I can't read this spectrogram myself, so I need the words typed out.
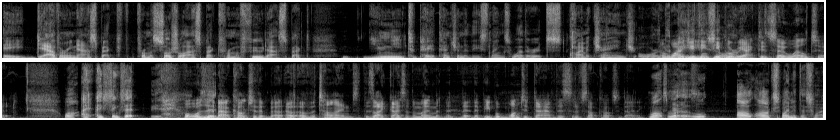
a gathering aspect, from a social aspect, from a food aspect, you need to pay attention to these things, whether it's climate change or. And the why do you think people or- reacted so well to it? Well, I, I think that What was it about culture that uh, of the times, the zeitgeist of the moment, that, that, that people wanted to have this sort of subculture dining? Well, experience? l- l- I'll, I'll explain it this way.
